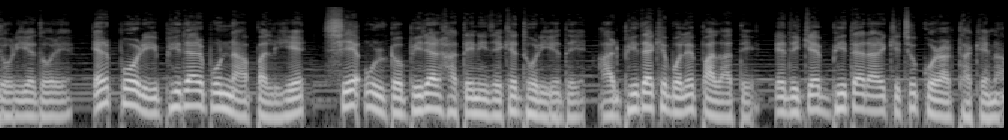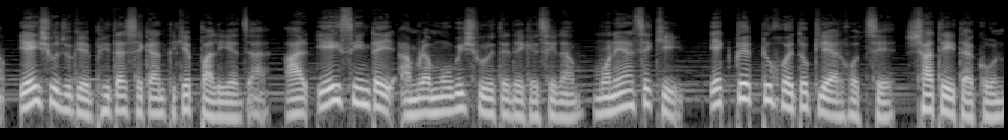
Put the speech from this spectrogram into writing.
জড়িয়ে ধরে। এরপরই ভিদার বোন না পালিয়ে সে উল্টো ভিড়ার হাতে নিজেকে ধরিয়ে দেয়, আর ভিদাকে বলে, পালাতে। এদিকে ভিদার আর কিছু করার থাকে না। এই সুযোগে ভিদা সেখান থেকে পালিয়ে যায়। আর এই সিনটাই আমরা মুভি শুরুতে দেখেছিলাম। মনে আছে কি? একটু একটু হয়তো ক্লিয়ার হচ্ছে। সাথেই থাকুন।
